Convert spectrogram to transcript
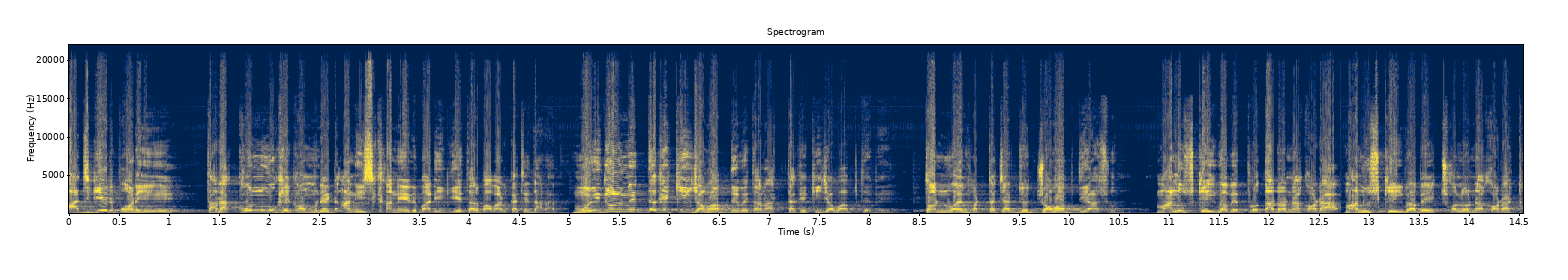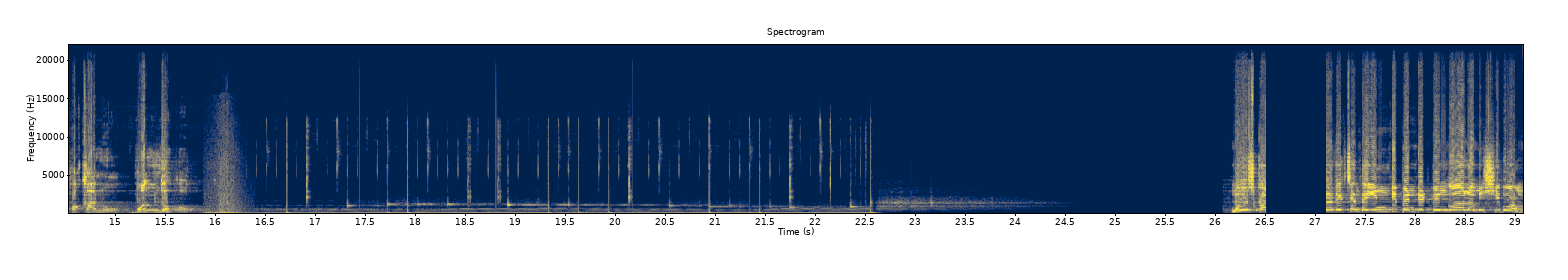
আজকের পরে তারা কোন মুখে কমরেড আনিস খানের বাড়ি গিয়ে তার বাবার কাছে দাঁড়াবে? মইদুল মিদ্দাকে কি জবাব দেবে? তার আত্মাকে কি জবাব দেবে? তন্ময় ভট্টাচার্য জবাব দিয়ে আসুন। মানুষকে এইভাবে প্রতারণা করা, মানুষকে এইভাবে ছলনা করা, ঠকানো বন্ধ হোক। নমস্কার। দেখছেন দ্য ইন্ডিপেন্ডেন্ট বেঙ্গল, আমি শিবম।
